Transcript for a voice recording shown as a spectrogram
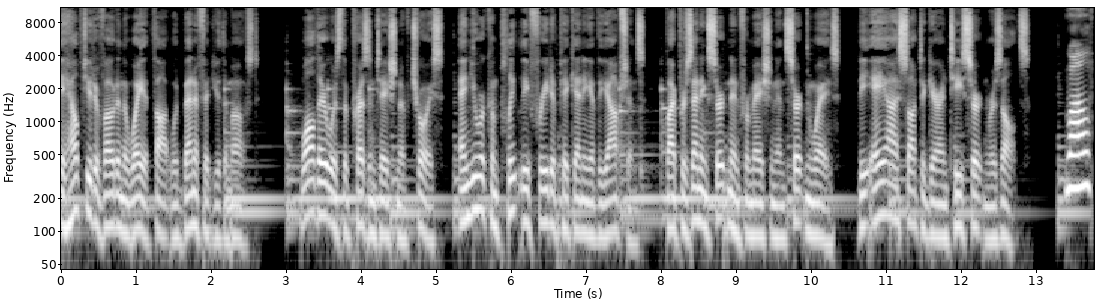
it helped you to vote in the way it thought would benefit you the most. While there was the presentation of choice, and you were completely free to pick any of the options, by presenting certain information in certain ways, the AI sought to guarantee certain results. Well,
